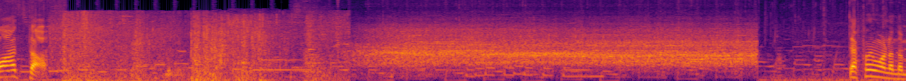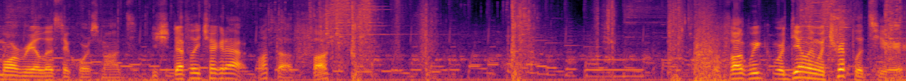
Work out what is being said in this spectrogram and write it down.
What the Definitely one of the more realistic horse mods. You should definitely check it out. What the fuck? The fuck? We, we're dealing with triplets here.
